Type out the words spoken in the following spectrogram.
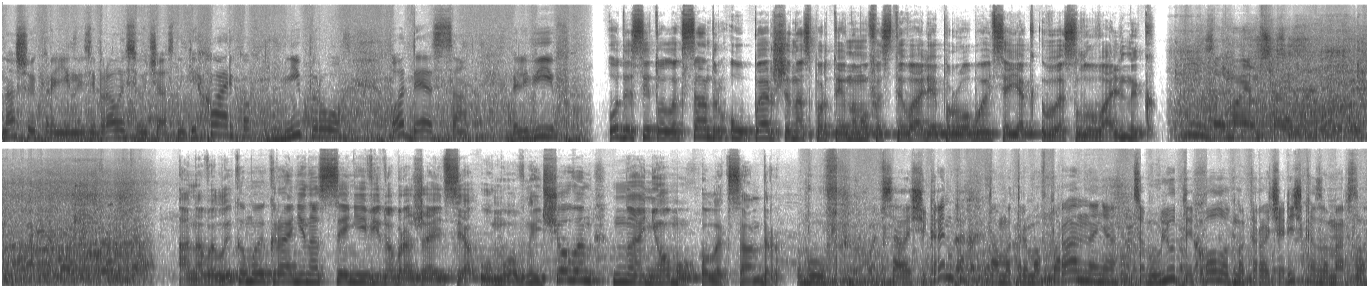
нашої країни зібралися учасники Харків, Дніпро, Одеса, Львів, Одесит Олександр уперше на спортивному фестивалі пробується як веслувальник. Займаємося. А на великому екрані на сцені відображається умовний човен. На ньому Олександр. Був в селищі Кринках, там отримав поранення. Це був лютий, холодно. Коротше, річка замерзла.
